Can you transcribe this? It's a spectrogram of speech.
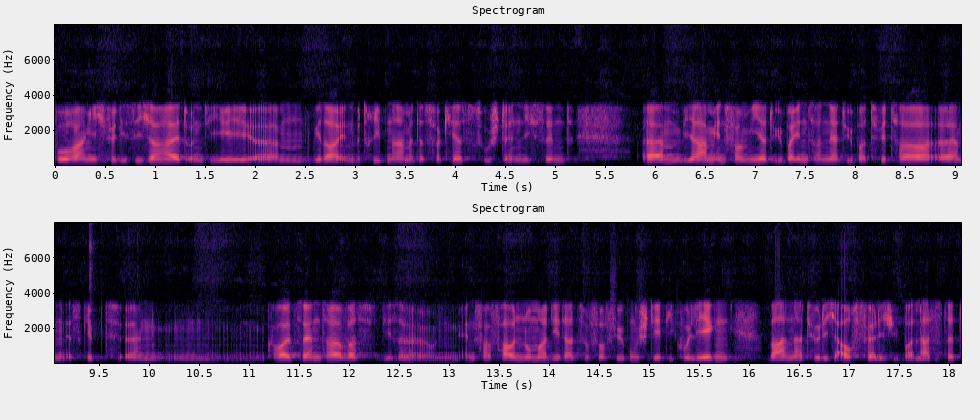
vorrangig für die Sicherheit und die ähm, Wiederinbetriebnahme des Verkehrs zuständig sind. Ähm, wir haben informiert über Internet, über Twitter. Ähm, es gibt ein Callcenter, was diese NVV-Nummer, die da zur Verfügung steht. Die Kollegen waren natürlich auch völlig überlastet.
